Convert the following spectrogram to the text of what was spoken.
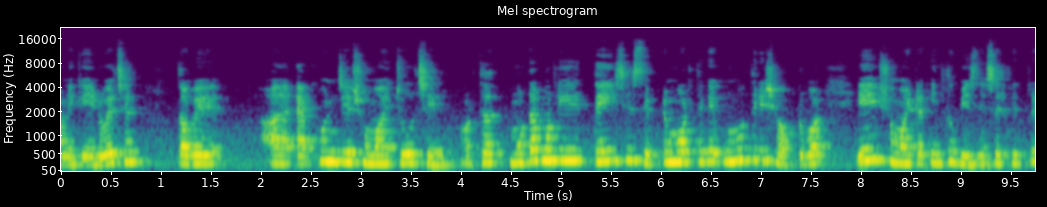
অনেকেই রয়েছেন। তবে এখন যে সময় চলছে, অর্থাৎ মোটামুটি তেইশে সেপ্টেম্বর থেকে উনতিরিশে অক্টোবর, এই সময়টা কিন্তু বিজনেসের ক্ষেত্রে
